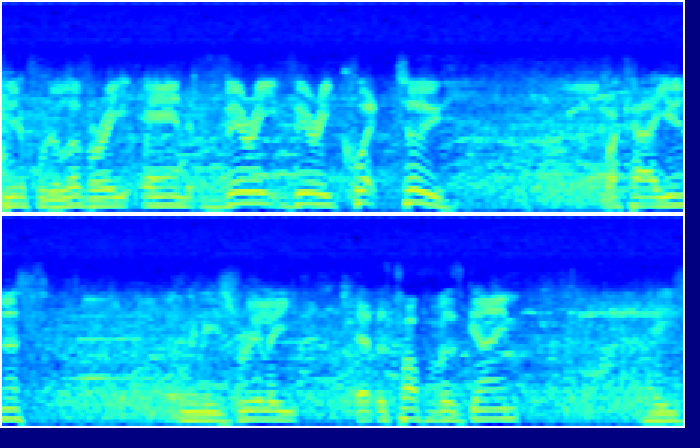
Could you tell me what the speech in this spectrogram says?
Beautiful delivery, and very, very quick too. Waqar Younis when he's really at the top of his game. He's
